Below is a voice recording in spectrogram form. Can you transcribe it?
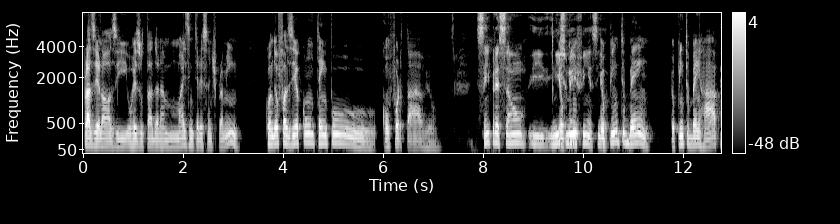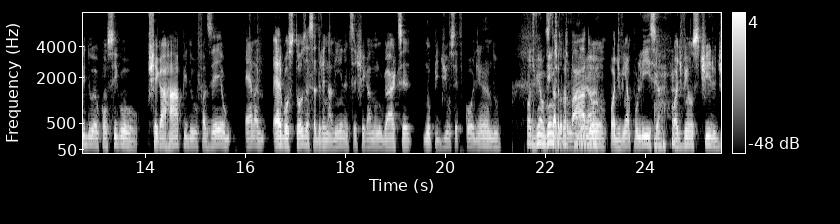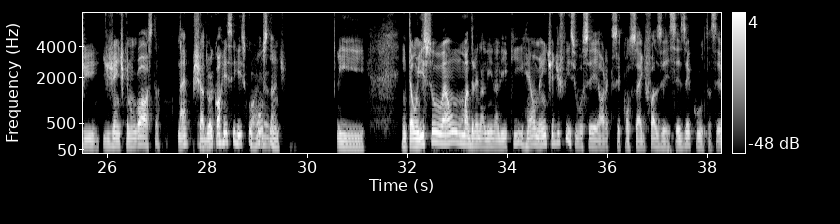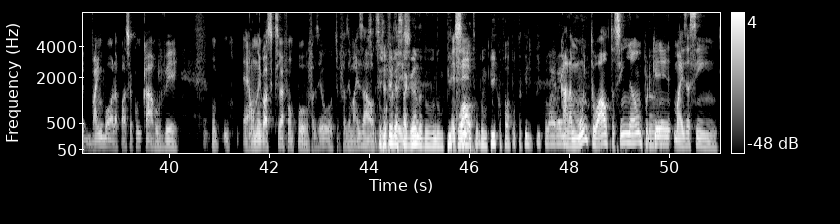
prazerosa e o resultado era mais interessante pra mim quando eu fazia com um tempo confortável. Sem pressão e início, Eu meio e fim, assim. Eu pinto bem, eu pinto bem rápido, eu consigo chegar rápido, fazer. Eu, era, é gostoso essa adrenalina de você chegar num lugar que você não pediu, você ficou olhando, Pode vir alguém está te do outro lado, pode vir a polícia, pode vir uns tiros de, de gente que não gosta, né? Pichador corre esse risco Corre constante. E então isso é uma adrenalina ali que realmente é difícil você, a hora que você consegue fazer, você executa, você vai embora, passa com o carro, vê. É um negócio que você vai falando, pô, vou fazer outro, vou fazer mais alto. Você já teve fazer essa isso. gana de um pico Esse- alto, de um pico, falar, puta, aquele pico lá vai. Cara, muito alto, assim, não, porque. Mas assim,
